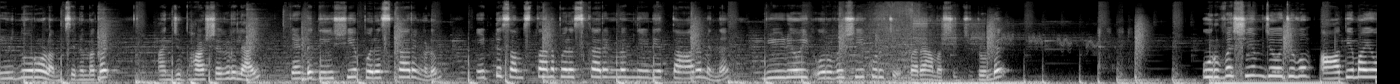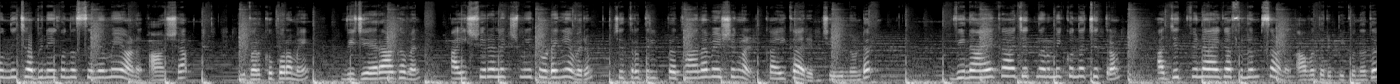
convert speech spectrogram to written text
എഴുന്നൂറോളം സിനിമകൾ. അഞ്ച് ഭാഷകളിലായി രണ്ട് ദേശീയ പുരസ്കാരങ്ങളും എട്ട് സംസ്ഥാന പുരസ്കാരങ്ങളും നേടിയ താരമെന്ന് വീഡിയോയിൽ ഉർവശിയെക്കുറിച്ച് പരാമർശിച്ചിട്ടുണ്ട്. ഉർവശിയും ജോജുവും ആദ്യമായി ഒന്നിച്ച് അഭിനയിക്കുന്ന സിനിമയാണ് ആശ. ഇവർക്ക് പുറമെ വിജയരാഘവൻ ഐശ്വര്യലക്ഷ്മി തുടങ്ങിയവരും ചിത്രത്തിൽ പ്രധാന വേഷങ്ങൾ കൈകാര്യം ചെയ്യുന്നുണ്ട്. വിനായക അജിത് നിർമ്മിക്കുന്ന ചിത്രം അജിത് വിനായക ഫിലിംസ് ആണ് അവതരിപ്പിക്കുന്നത്.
